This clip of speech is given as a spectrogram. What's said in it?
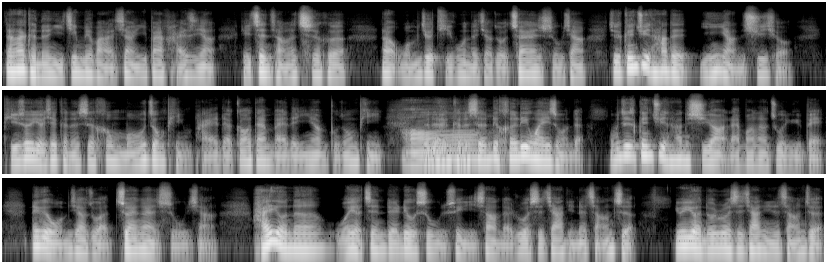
那他可能已经没有办法像一般孩子一样可以正常的吃喝。那我们就提供的叫做专案食物箱，就是根据他的营养的需求，比如说有些可能是喝某种品牌的高蛋白的营养补充品，有的人可能是喝另外一种的，我们就是根据他的需要来帮他做预备。那个我们叫做专案食物箱。还有呢，我也针对六十五岁以上的弱势家庭的长者，因为有很多弱势家庭的长者，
